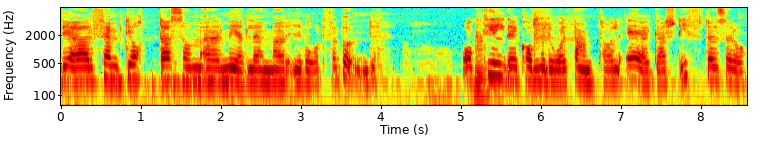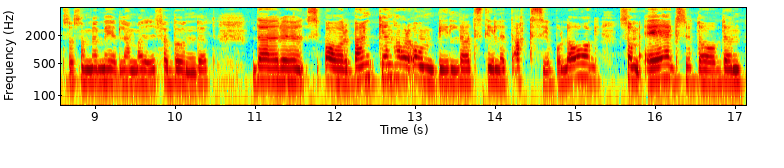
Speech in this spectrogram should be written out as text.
vi är 58 som är medlemmar i vårt förbund. Och mm. till det kommer då ett antal ägarstiftelser också som är medlemmar i förbundet. Där eh, Sparbanken har ombildats till ett aktiebolag som ägs utav den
